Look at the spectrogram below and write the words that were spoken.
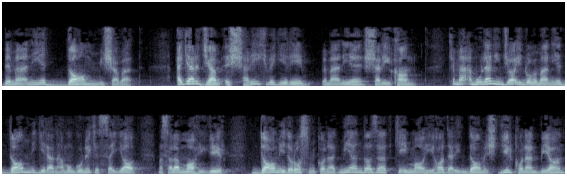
به معنی دام می شود اگر جمع شریک بگیریم به معنی شریکان که معمولا اینجا این رو به معنی دام می‌گیرن همون گونه که سیاد مثلا ماهیگیر دامی درست می‌کند میاندازد که این ماهی ها در این دامش گیر کنند بیان.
